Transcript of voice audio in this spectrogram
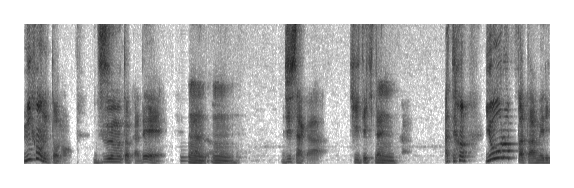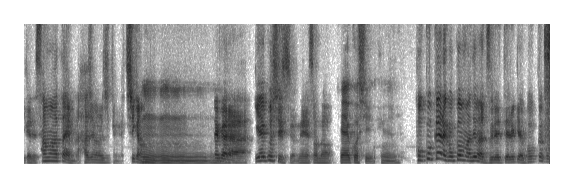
日本とのズームとかで、うんうん、時差が効いてきたりとか、うん、あとヨーロッパとアメリカでサマータイムの始まる時間が違う,、うんうんうん、だからややこしいですよね、その。ややこしい。うん、ここからここまではずれてるけど、ここからこ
